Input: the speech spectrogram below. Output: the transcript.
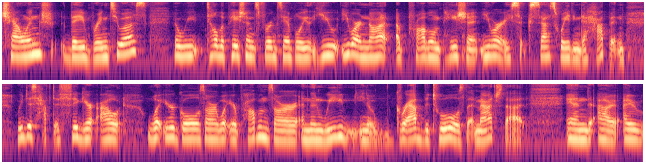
challenge they bring to us. And we tell the patients, for example, you you are not a problem patient. You are a success waiting to happen. We just have to figure out what your goals are, what your problems are, and then we, you know, grab the tools that match that. And uh, I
